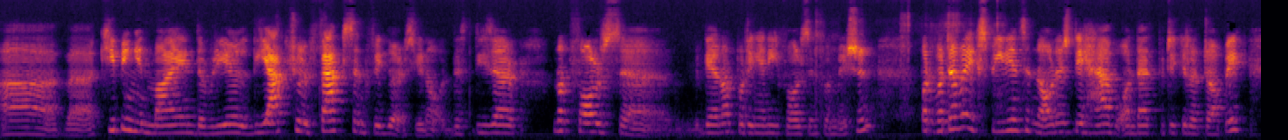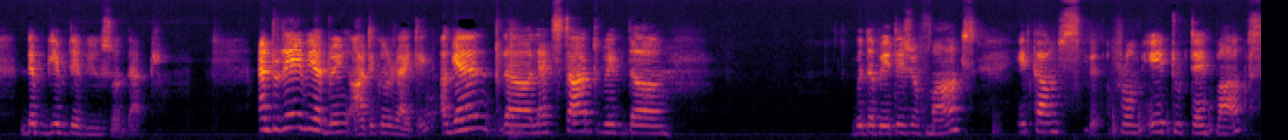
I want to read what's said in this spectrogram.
uh, uh, keeping in mind the real, the actual facts and figures. You know, this, these are not false uh, they are not putting any false information. But whatever experience and knowledge they have on that particular topic they give their views on that. And today we are doing article writing. Again the, let's start with the with the weightage of marks it comes from 8 to 10 marks.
